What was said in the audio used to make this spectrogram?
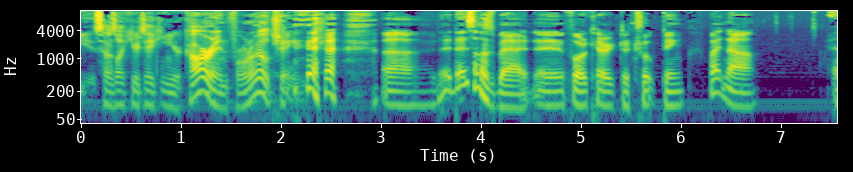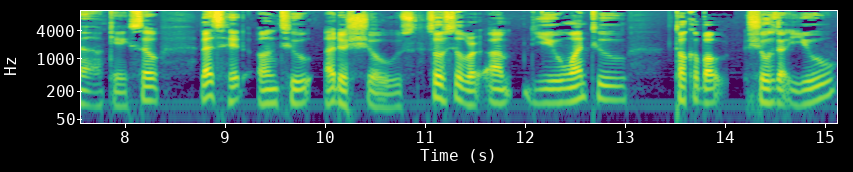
It sounds like you're taking your car in for an oil change. Uh, that, that sounds bad uh, for a character trope thing. But nah. Uh, okay, so let's hit on to other shows. So Silver, um, do you want to talk about shows that you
